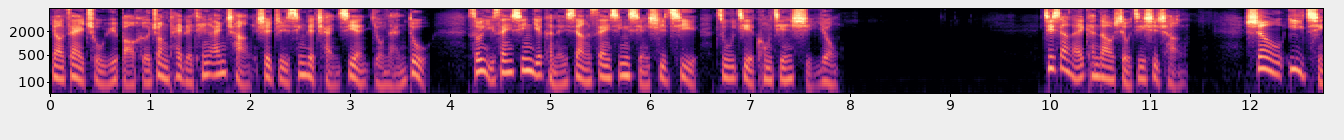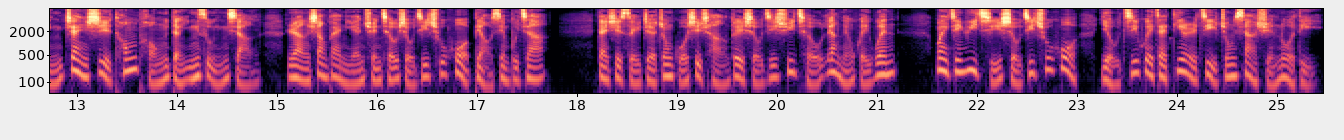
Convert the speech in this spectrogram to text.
要在处于饱和状态的天安厂设置新的产线有难度，所以三星也可能向三星显示器租借空间使用。接下来看到手机市场，受疫情、战事、通膨等因素影响，让上半年全球手机出货表现不佳。但是，随着中国市场对手机需求量能回温，外界预期手机出货有机会在第二季中下旬落地。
